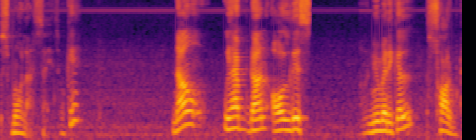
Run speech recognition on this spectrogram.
smaller size. Okay. Now, we have done all this numerical solved.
